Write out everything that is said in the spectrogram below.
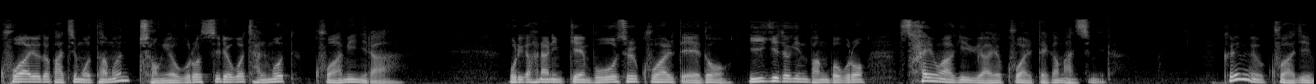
구하여도 받지 못함은 정욕으로 쓰려고 잘못 구함이니라. 우리가 하나님께 무엇을 구할 때에도 이기적인 방법으로 사용하기 위하여 구할 때가 많습니다. 그러면 구하지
